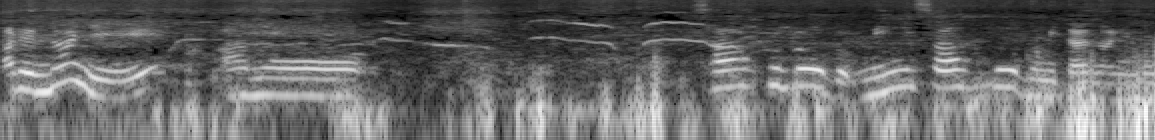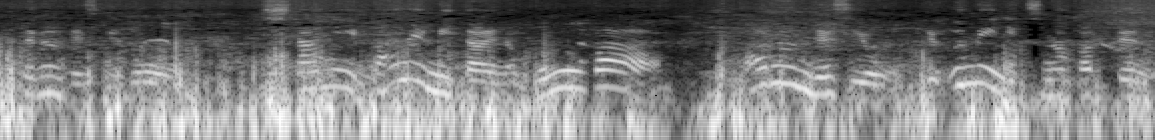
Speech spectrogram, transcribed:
あれ何あの、サーフボード、ミニサーフボードみたいなのに乗ってるんですけど、 にバネみたいな棒があるんですよ。で、海に繋がってんの。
